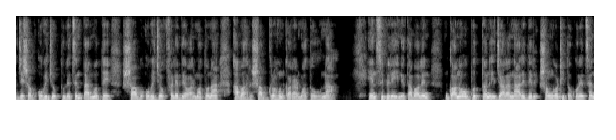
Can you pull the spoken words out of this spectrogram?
যেসব অভিযোগ তুলেছেন তার মধ্যে সব অভিযোগ ফেলে দেওয়ার মতো না, আবার সব গ্রহণ করার মতো না। এনসিপির এই নেতা বলেন, গণ অভ্যুত্থানে যারা নারীদের সংগঠিত করেছেন,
